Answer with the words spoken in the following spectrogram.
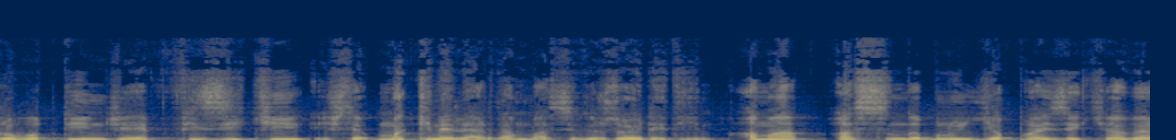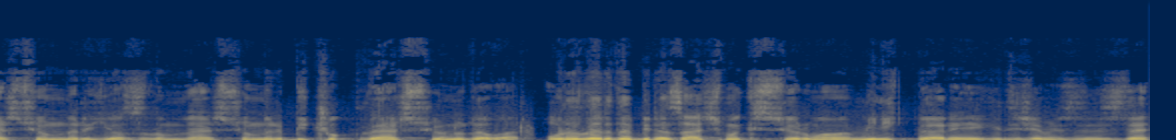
Robot deyince hep fiziki işte makinelerden bahsediyoruz öyle diyeyim. Ama aslında bunun yapay zeka versiyonları, yazılım versiyonları birçok versiyonu da var. Oraları da biraz açmak istiyorum ama minik bir araya gideceğim izninizle.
